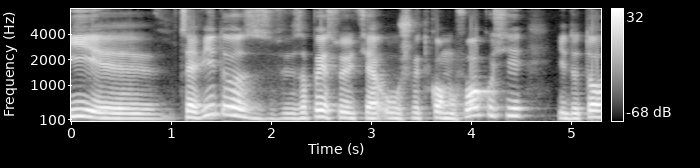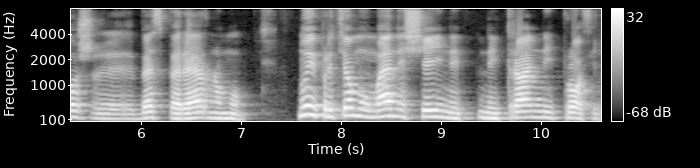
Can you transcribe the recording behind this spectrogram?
І е, це відео записується у швидкому фокусі і до того ж е, безперервному. Ну і при цьому у мене ще й нейтральний профіль.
